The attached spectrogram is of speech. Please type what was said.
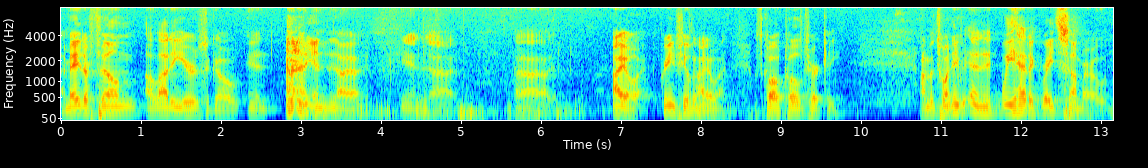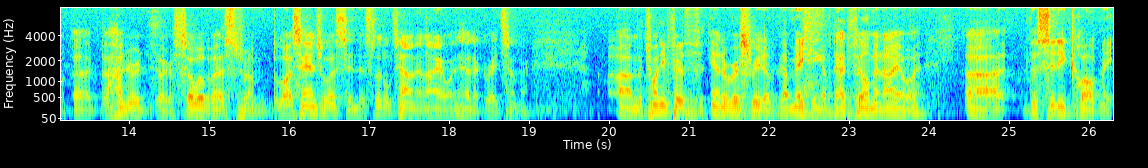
I made a film a lot of years ago in, in, uh, in uh, uh, Iowa, Greenfield, Iowa. It was called Cold Turkey on the 20th, and we had a great summer. Uh, a hundred or so of us from Los Angeles in this little town in Iowa and had a great summer. On the 25th anniversary of the making of that film in Iowa, uh, the city called me,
